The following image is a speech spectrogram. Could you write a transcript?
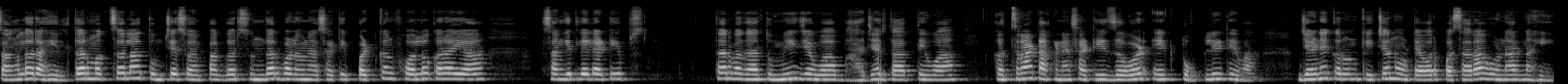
चांगलं राहील. तर मग चला तुमचे स्वयंपाकघर सुंदर बनवण्यासाठी पटकन फॉलो करा या सांगितलेल्या टिप्स तर बघा तुम्ही जेव्हा भाज्या येतात तेव्हा कचरा टाकण्यासाठी जवळ एक टोपली ठेवा. जेणेकरून किचन ओट्यावर पसारा होणार नाही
